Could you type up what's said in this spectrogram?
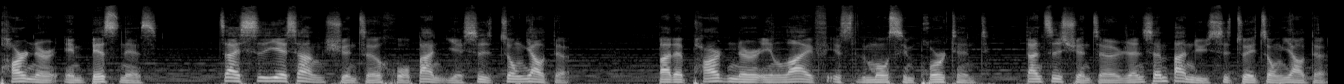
partner in business，在事业上选择伙伴也是重要的。 But a partner in life is the most important. 但是选择人生伴侣是最重要的。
